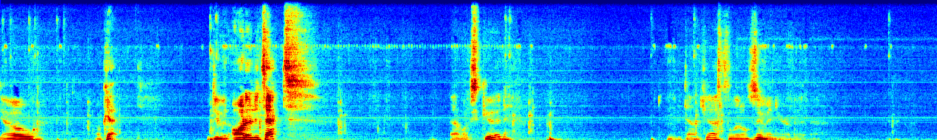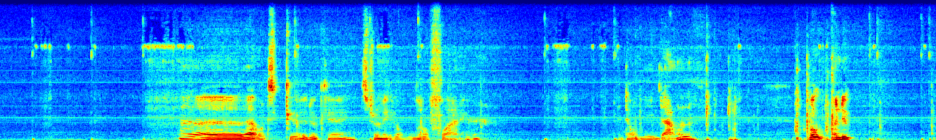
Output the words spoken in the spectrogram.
Go. Okay. Do an auto detect. That looks good. Move it down just a little. Zoom in here a bit. Uh, that looks good. Okay. Let's try to make it a little flat here. I don't need that one. Oh, undo. What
